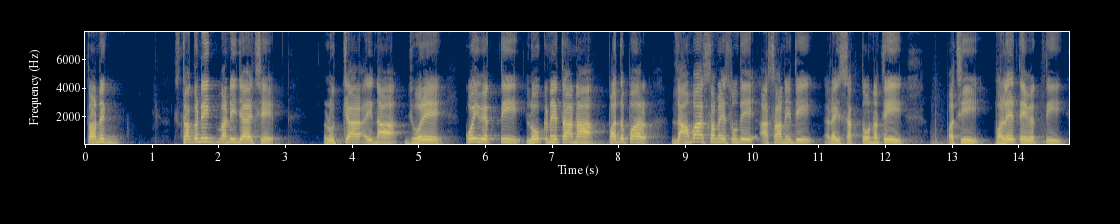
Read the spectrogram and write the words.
સ્તનિગ સ્તગનિક બની જાય છે. લુચ્ચાઈના જોરે કોઈ વ્યક્તિ લોકનેતાના પદ પર લાંબા સમય સુધી આસાનીથી રહી શકતો નથી. પછી ભલે તે વ્યક્તિ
